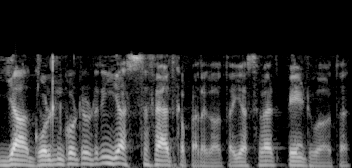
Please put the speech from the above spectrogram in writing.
या गोल्डन कोटेड होती है, या सफ़ेद कपड़ा लगा होता है, या सफ़ेद पेंट हुआ होता है।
